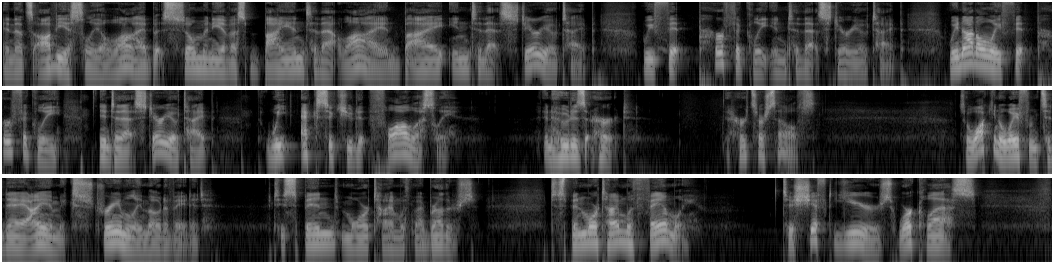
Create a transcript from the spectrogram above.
And that's obviously a lie, but so many of us buy into that lie and buy into that stereotype. We fit perfectly into that stereotype. We not only fit perfectly into that stereotype, we execute it flawlessly. And who does it hurt? It hurts ourselves. So, walking away from today, I am extremely motivated to spend more time with my brothers, to spend more time with family, to shift gears, work less,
